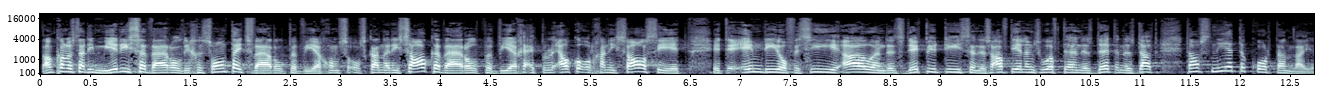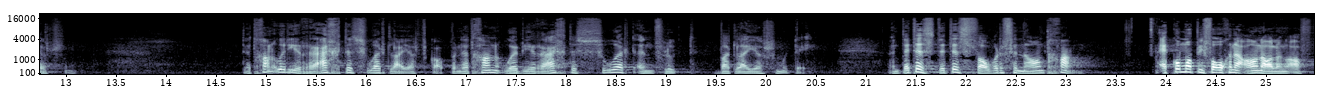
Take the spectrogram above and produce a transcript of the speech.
Dan kan ons na die mediese wêreld, die gesondheidswêreld beweeg. Ons ons kan na die sakewêreld beweeg. Ek bedoel elke organisasie het het 'n MD of 'n CEO en dis deputies en dis afdelingshoofde en dis dit en dis dat. Daar's nie 'n tekort aan leiers nie. Dit gaan oor die regte soort leierskap en dit gaan oor die regte soort invloed wat leiers moet hê. En dit is dit is waaroor vanaand gaan. Ek kom op die volgende aanhaling af.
